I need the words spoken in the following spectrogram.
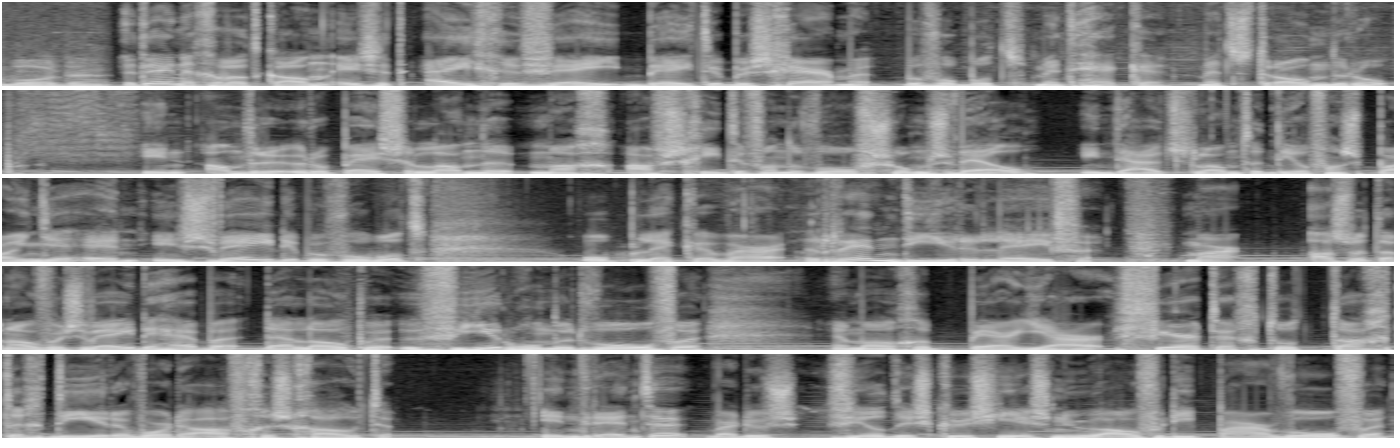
worden. Het enige wat kan is het eigen vee beter beschermen. Bijvoorbeeld met hekken met stroom erop. In andere Europese landen mag afschieten van de wolf soms wel. In Duitsland, een deel van Spanje en in Zweden bijvoorbeeld. Op plekken waar rendieren leven. Maar als we het dan over Zweden hebben, daar lopen 400 wolven en mogen per jaar 40 tot 80 dieren worden afgeschoten. In Drenthe, waar dus veel discussie is nu over die paar wolven,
